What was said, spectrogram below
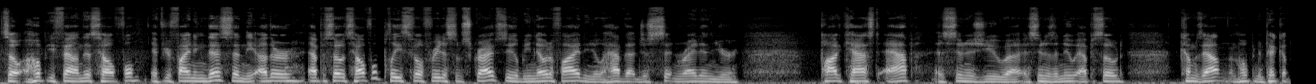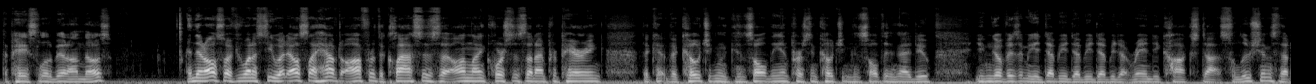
So I hope you found this helpful. If you're finding this and the other episodes helpful, please feel free to subscribe so you'll be notified and you'll have that just sitting right in your podcast app as soon as you uh, as soon as a new episode comes out. I'm hoping to pick up the pace a little bit on those. And then also, if you want to see what else I have to offer, the classes, uh, online courses that I'm preparing, the, the coaching and consulting, the in-person coaching consulting that I do, you can go visit me at www.randycox.solutions. That,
